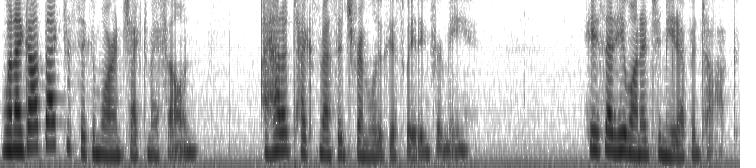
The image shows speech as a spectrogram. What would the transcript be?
When I got back to Sycamore and checked my phone, I had a text message from Lucas waiting for me. He said he wanted to meet up and talk.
